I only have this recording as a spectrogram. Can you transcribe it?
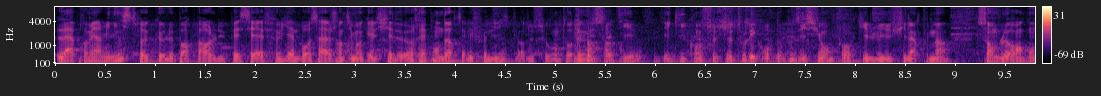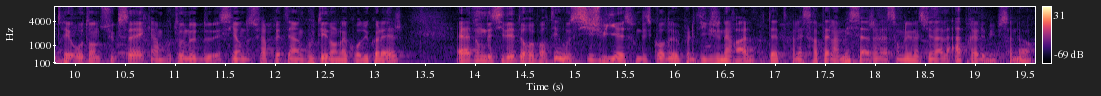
La première ministre, que le porte-parole du PCF, Yann Brossa, a gentiment qualifié de répondeur téléphonique lors du second tour des législatives et qui consulte tous les groupes d'opposition pour qu'ils lui filent un coup de main, semble rencontrer autant de succès qu'un boutonneux de- essayant de se faire prêter un goûter dans la cour du collège. Elle a donc décidé de reporter au 6 juillet son discours de politique générale. Peut-être laissera-t-elle un message à l'Assemblée nationale après le bip sonore.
